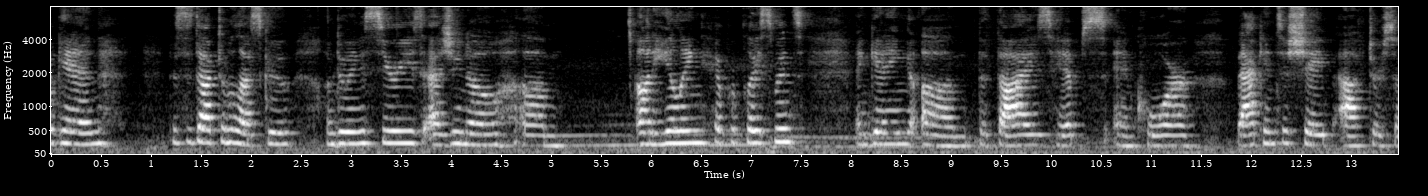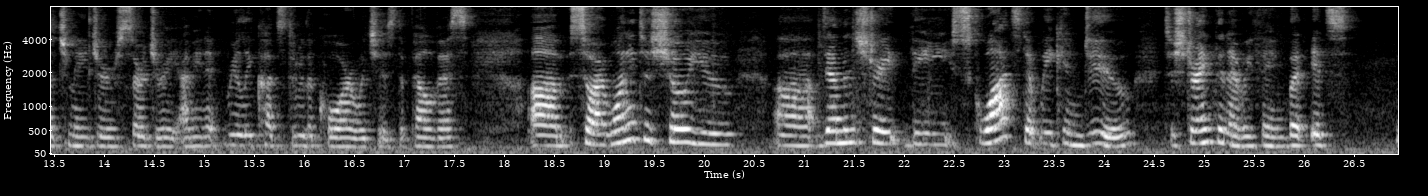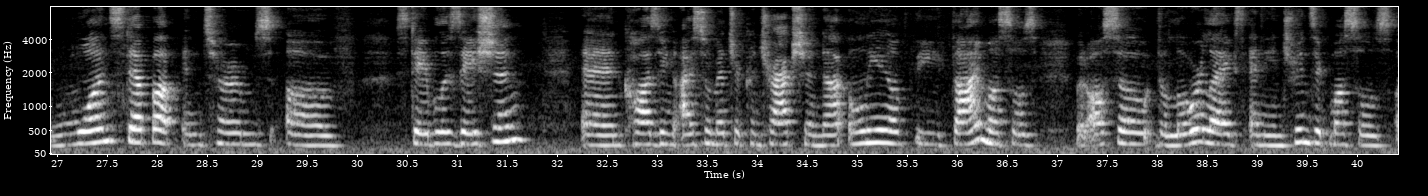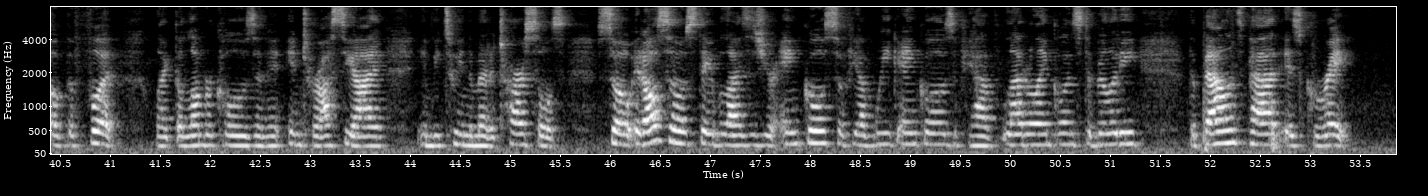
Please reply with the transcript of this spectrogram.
Again. This is Dr. Milescu. I'm doing a series, as you know, um, on healing hip replacements and getting um, the thighs, hips, and core back into shape after such major surgery. I mean, it really cuts through the core, which is the pelvis. Um, so I wanted to show you, uh, demonstrate the squats that we can do to strengthen everything, but it's one step up in terms of stabilization and causing isometric contraction not only of the thigh muscles but also the lower legs and the intrinsic muscles of the foot like the lumbricals and interossei in between the metatarsals. So it also stabilizes your ankles. So if you have weak ankles, if you have lateral ankle instability, the balance pad is great.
